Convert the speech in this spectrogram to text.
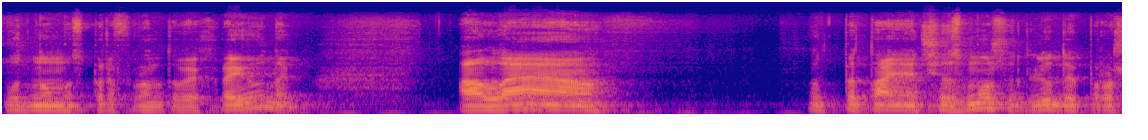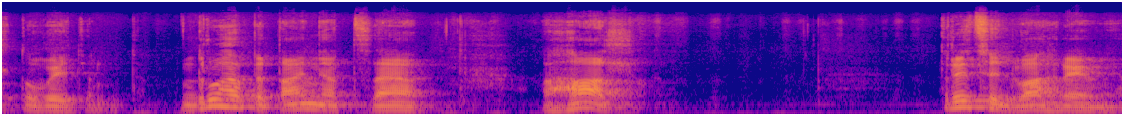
в одному з прифронтових районів. Але от питання, чи зможуть люди просто витягнути. Друге питання це газ. 32 гривні.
